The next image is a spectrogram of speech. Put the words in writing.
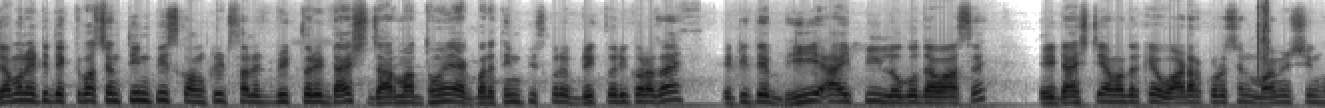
যেমন এটি দেখতে পাচ্ছেন, তিন পিস কংক্রিট সলিড ব্রিক তৈরির ডাইস, যার মাধ্যমে একবারে তিন পিস করে ব্রিক তৈরি করা যায়। এটিতে ভিআইপি লোগো দেওয়া আছে। এই ডাইসটি আমাদেরকে অর্ডার করেছেন ময়মনসিংহ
